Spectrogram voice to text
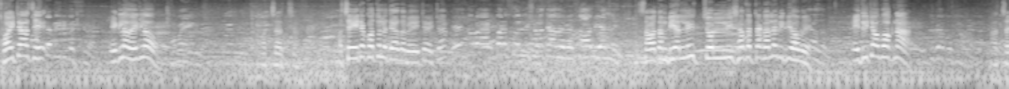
ছয়টা আছে। এগুলাও এগুলাও? আচ্ছা আচ্ছা। আচ্ছা এটা কত হলে দেওয়া যাবে? এটা এটা? তাও বিয়াল্লিশ চল্লিশ হাজার টাকা হলে বিক্রি হবে। এই দুইটাও বকনা? না আচ্ছা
